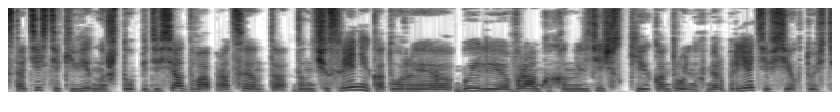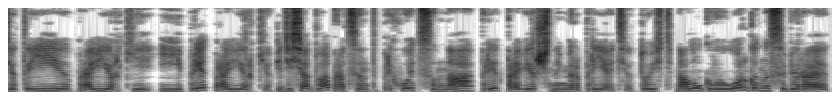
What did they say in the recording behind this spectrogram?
статистики видно, что 52% доначислений, которые были были в рамках аналитических контрольных мероприятий всех, то есть это и проверки, и предпроверки, 52% приходится на предпроверочные мероприятия. То есть налоговые органы собирают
